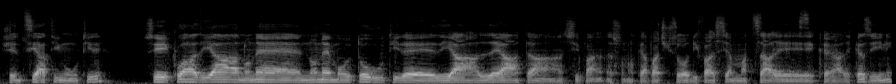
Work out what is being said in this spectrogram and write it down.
Scienziati inutili. Sì, qua l'IA non è, non è molto utile, l'IA alleata fa- sono capaci solo di farsi ammazzare e creare casini.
